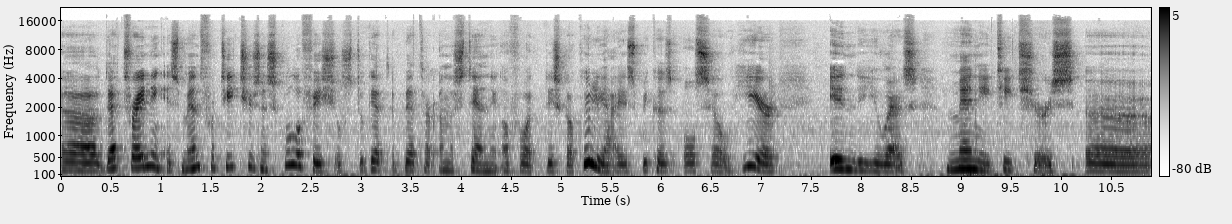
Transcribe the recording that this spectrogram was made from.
uh, that training is meant for teachers and school officials to get a better understanding of what dyscalculia is, because also here in the US, many teachers uh,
